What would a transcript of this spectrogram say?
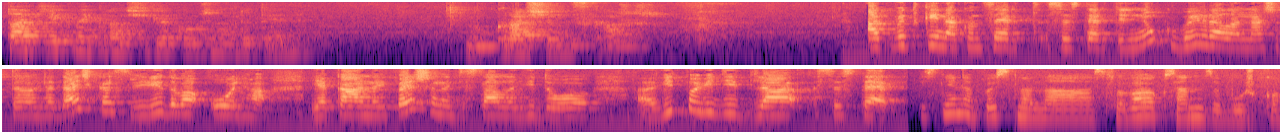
так, як найкраще для кожної людини. Ну, краще не скажеш. А квитки на концерт сестер Тельнюк виграла наша телеглядачка Свірідова Ольга, яка найперше надіслала відео е, відповіді для сестер. Пісні написано на слова Оксани Забушко.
